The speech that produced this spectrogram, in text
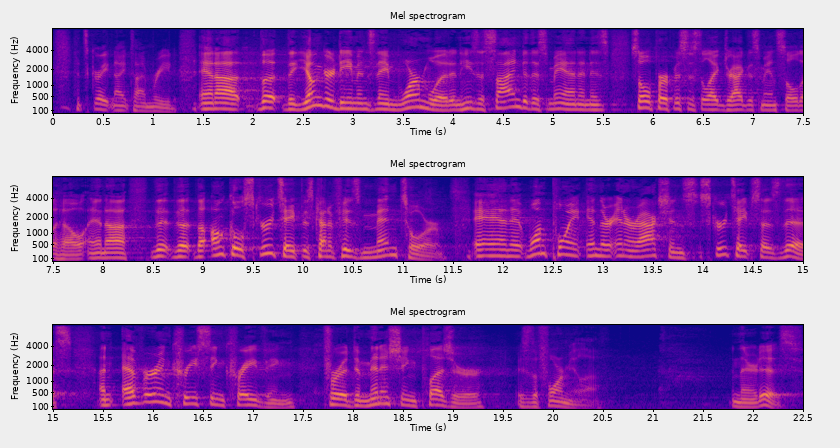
It's a great nighttime read. And uh, the, the younger demon's named Wormwood, and he's assigned to this man, and his sole purpose is to like drag this man's soul to hell. And uh, the, the, the uncle Screwtape is kind of his mentor. And at one point in their interactions, Screwtape says this An ever increasing craving for a diminishing pleasure is the formula. And there it is.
